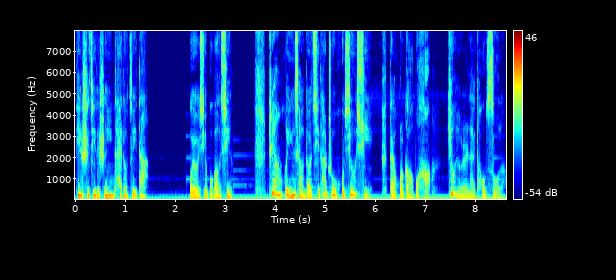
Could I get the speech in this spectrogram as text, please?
电视机的声音开到最大，我有些不高兴，这样会影响到其他住户休息，待会儿搞不好又有人来投诉了。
